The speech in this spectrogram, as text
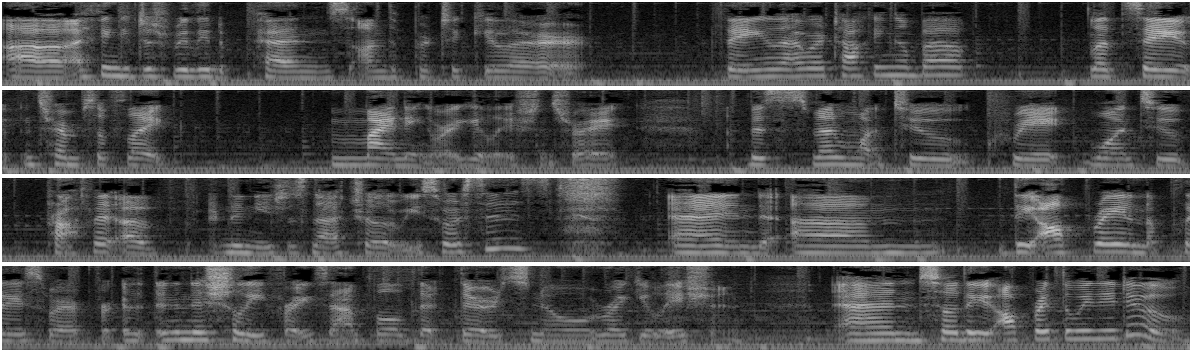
Uh, I think it just really depends on the particular thing that we're talking about. Let's say, in terms of like mining regulations, right? Businessmen want to create, want to profit of Indonesia's natural resources, and um, they operate in a place where, for, initially, for example, that there's no regulation, and so they operate the way they do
